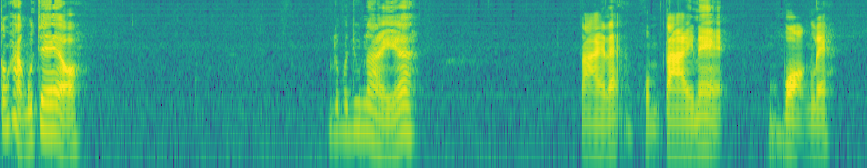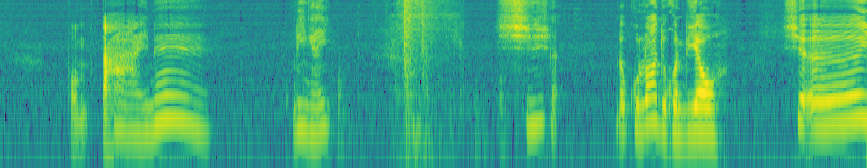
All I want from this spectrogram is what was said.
ต้องหากุญแจเหรอ แล้วมันอยู่ไหนอะตายแล้ว ผมตายแน่ บอกเลย ผมตายแน่ นี่ไงชี่ย แล้วกูรอดอยู่คนเดียว เชื่อเอ้ย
